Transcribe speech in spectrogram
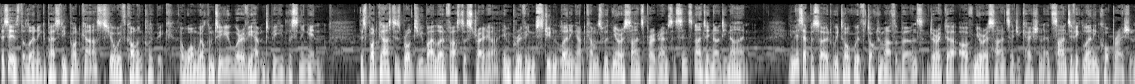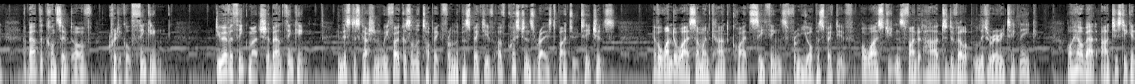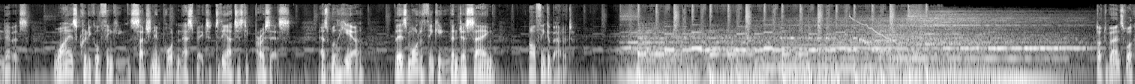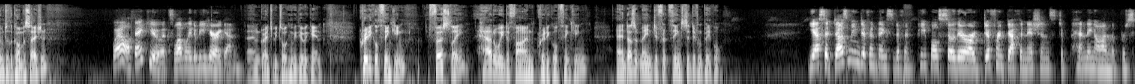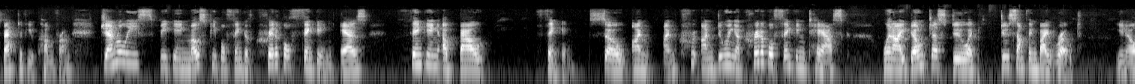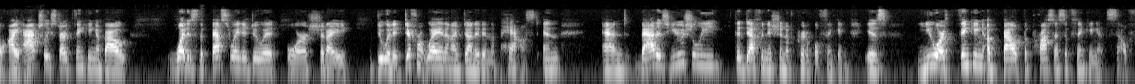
This is the Learning Capacity Podcast. You're with Colin Klupiec. A warm welcome to you wherever you happen to be listening in. This podcast is brought to you by LearnFast Australia, improving student learning outcomes with neuroscience programs since 1999. In this episode, we talk with Dr. Martha Burns, Director of Neuroscience Education at Scientific Learning Corporation, about the concept of critical thinking. Do you ever think much about thinking? In this discussion, we focus on the topic from the perspective of questions raised by two teachers. Ever wonder why someone can't quite see things from your perspective, or why students find it hard to develop literary technique? Or how about artistic endeavours? Why is critical thinking such an important aspect to the artistic process? As we'll hear, there's more to thinking than just saying, I'll think about it. Dr. Burns, welcome to the conversation. Well, thank you. It's lovely to be here again. And great to be talking with you again. Critical thinking. Firstly, how do we define critical thinking? And does it mean different things to different people? Yes, it does mean different things to different people. So there are different definitions depending on the perspective you come from. Generally speaking, most people think of critical thinking as thinking about thinking. So I'm I'm cr- I'm doing a critical thinking task when I don't just do a do something by rote. You know, I actually start thinking about what is the best way to do it or should I do it a different way than I've done it in the past. And and that is usually the definition of critical thinking is you are thinking about the process of thinking itself.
